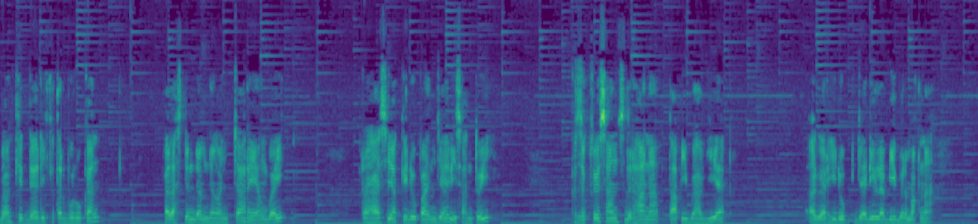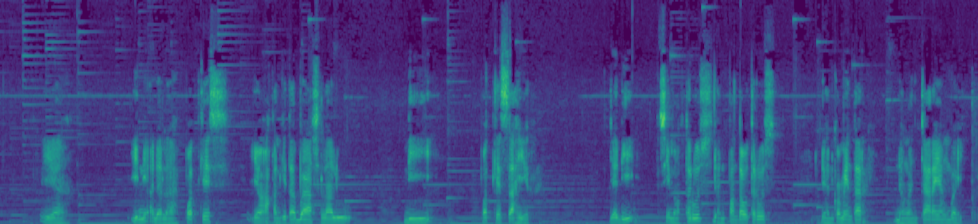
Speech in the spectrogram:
bangkit dari keterburukan, balas dendam dengan cara yang baik, rahasia kehidupan jadi santuy, kesuksesan sederhana tapi bahagia, agar hidup jadi lebih bermakna. Iya, ini adalah podcast yang akan kita bahas selalu di podcast akhir. Jadi, simak terus dan pantau terus dan komentar dengan cara yang baik.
